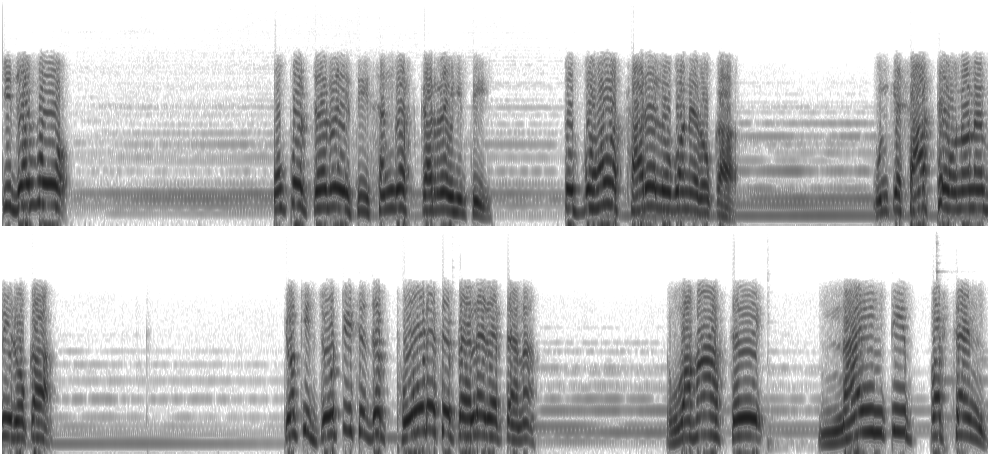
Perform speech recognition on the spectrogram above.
कि जब वो ऊपर चढ़ रही थी, संघर्ष कर रही थी तो बहुत सारे लोगों ने रोका। उनके साथ थे, उन्होंने भी रोका। क्योंकि ज्योति से जब थोड़े से पहले रहते हैं ना, वहाँ से 90 परसेंट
